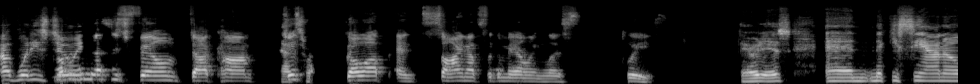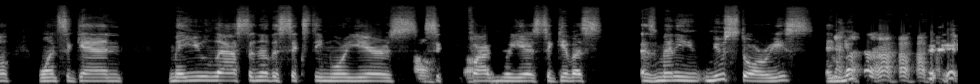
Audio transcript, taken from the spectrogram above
of what he's doing. Messagefilm.com. That's Just right. go up and sign up for the mailing list, please. There it is. And Nikki Siano, once again, may you last another 60 more years, Oh, 65 more years to give us as many new stories and new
